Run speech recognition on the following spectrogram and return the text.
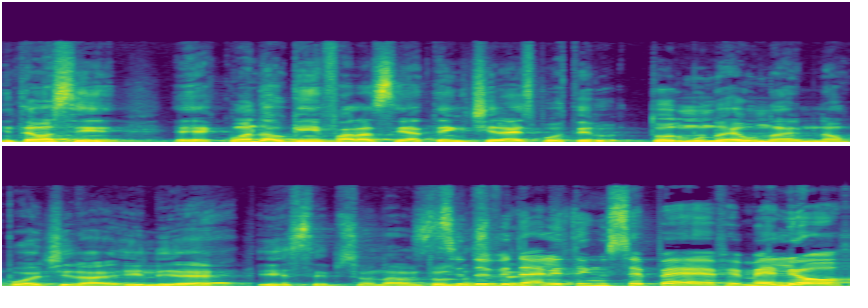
Então, assim, é, quando alguém fala assim, ah, tem que tirar esse porteiro, todo mundo é unânime, não pode tirar. Ele é excepcional em todos Se duvidar, ele tem o CPF, é melhor.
